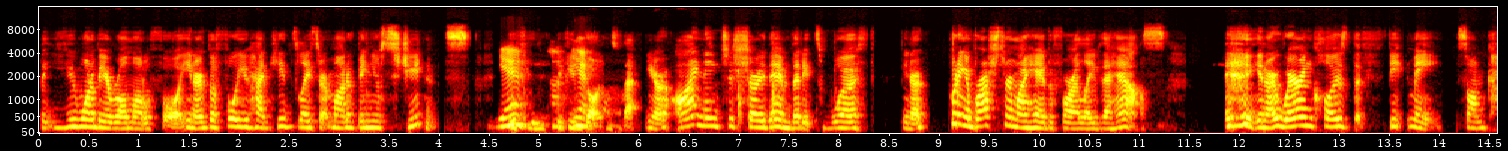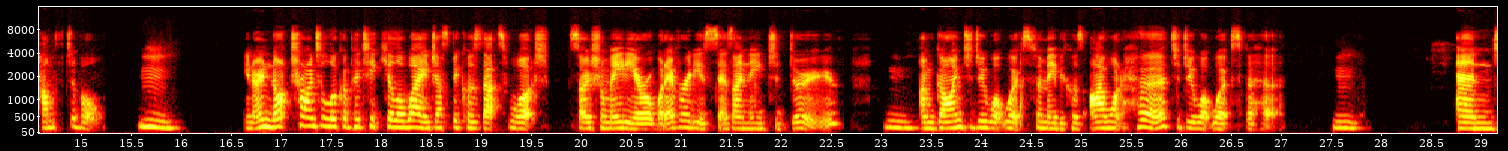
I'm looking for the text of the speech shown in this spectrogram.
that you want to be a role model for. You know, before you had kids, Lesa, it might have been your students. Yeah. If, you, you've yeah. got into that, you know, I need to show them that it's worth, you know, putting a brush through my hair before I leave the house you know, wearing clothes that fit me so I'm comfortable. Mm. You know, not trying to look a particular way just because that's what social media or whatever it is says I need to do. Mm. I'm going to do what works for me because I want her to do what works for her. Mm. And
